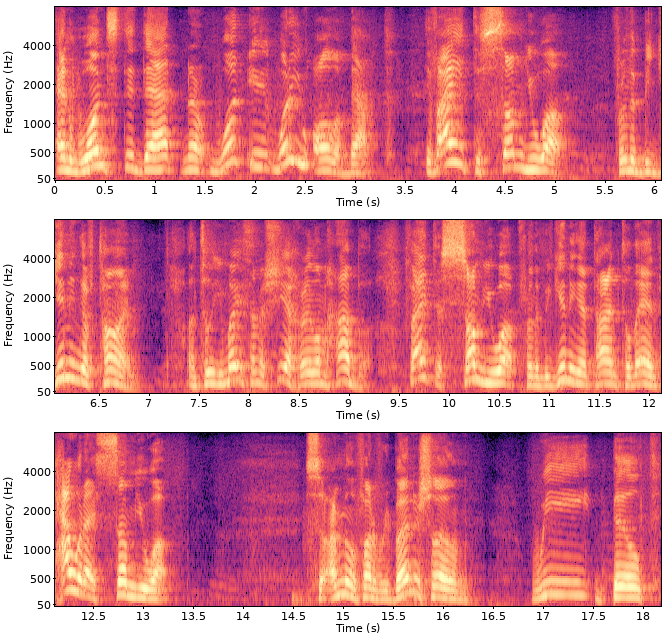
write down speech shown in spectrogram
and once did that. Now, what is what are you all about? If I had to sum you up from the beginning of time until you might Yemais HaMashiach Elam Haba, if I had to sum you up from the beginning of time till the end, how would I sum you up? So I'm in front of Rebbeinu Shalom. We built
